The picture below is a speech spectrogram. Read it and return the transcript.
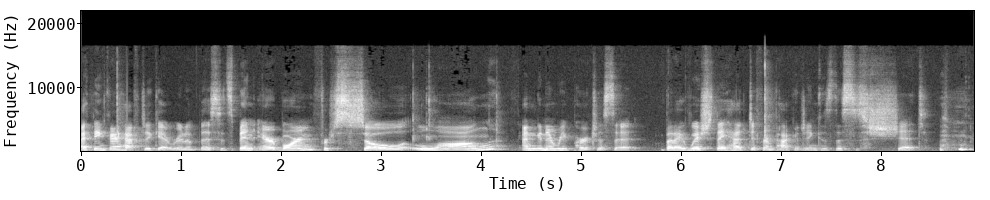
I think I have to get rid of this. It's been airborne for so long. I'm gonna repurchase it, but I wish they had different packaging because this is shit.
